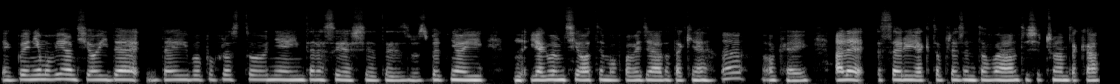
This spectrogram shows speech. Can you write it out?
jakby nie mówiłam ci o ide- idei, bo po prostu nie interesujesz się tym zbytnio i jakbym ci o tym opowiedziała, to takie, e, okej, ale serio jak to prezentowałam, to się czułam taka,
